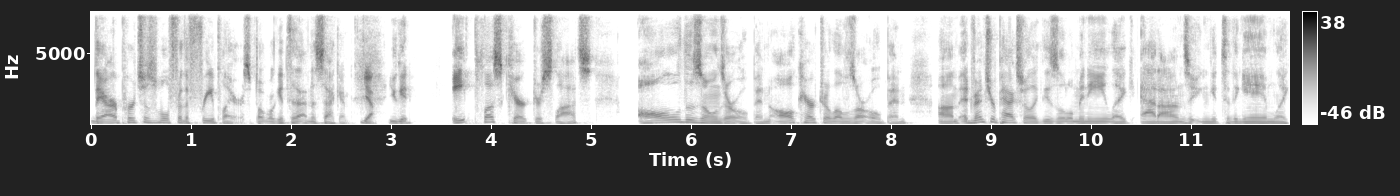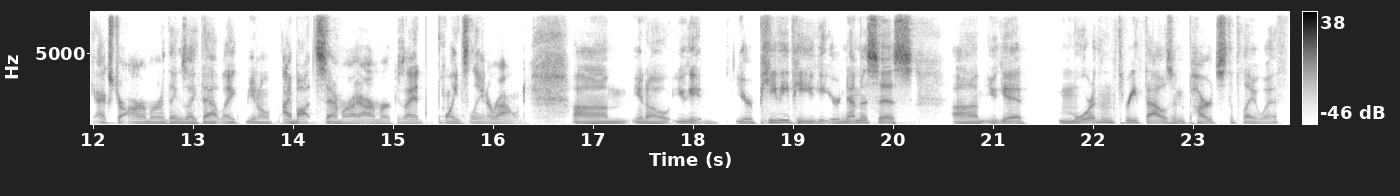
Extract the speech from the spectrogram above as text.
they are purchasable for the free players, but we'll get to that in a second. Yeah. You get eight plus character slots. All the zones are open. All character levels are open. Um, adventure packs are like these little mini like add-ons that you can get to the game, like extra armor and things like that. Like you know, I bought samurai armor because I had points laying around. Um, you know, you get your PvP, you get your nemesis, um, you get more than 3,000 parts to play with.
